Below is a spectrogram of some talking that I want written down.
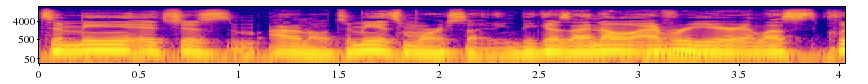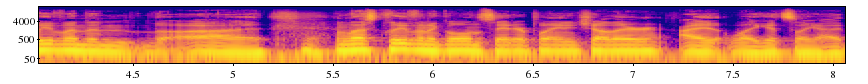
To me, it's just I don't know. To me, it's more exciting because I know every year, unless Cleveland and uh, unless Cleveland and Golden State are playing each other, I like it's like I,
